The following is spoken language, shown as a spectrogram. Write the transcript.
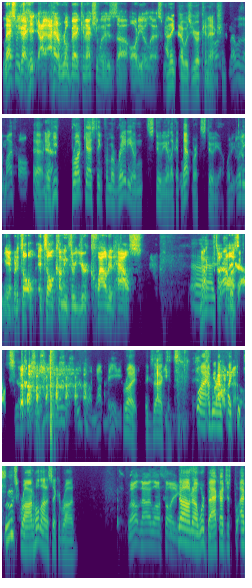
Last week I hit. I, I had a real bad connection with his uh, audio last week. I think that was your connection. That wasn't my fault. Yeah, I mean, Yeah. he's broadcasting from a radio studio, like a network studio. What do what do you Yeah, but it's all it's all coming through your clouded house. Uh, to I- us. Eytan, not me. Right, exactly. Well, I mean, I, I could boost Ron. Hold on a second, Ron. Well, now I lost all you. No, guys. no, we're back. I just I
